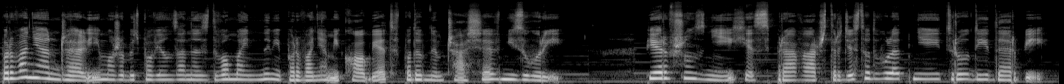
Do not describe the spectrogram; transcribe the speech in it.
Porwanie Angeli może być powiązane z dwoma innymi porwaniami kobiet w podobnym czasie w Missouri. Pierwszą z nich jest sprawa 42-letniej Trudy Derby,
